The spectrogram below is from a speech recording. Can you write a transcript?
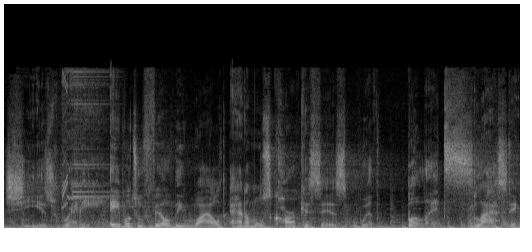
she is ready, able to fill the wild animals' carcasses with bullets, blasting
